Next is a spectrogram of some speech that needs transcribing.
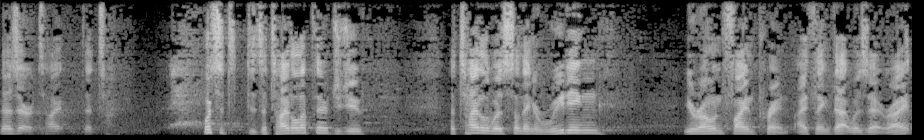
Now, is there a title? What's the, is the title up there? Did you? The title was something reading your own fine print. I think that was it, right?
